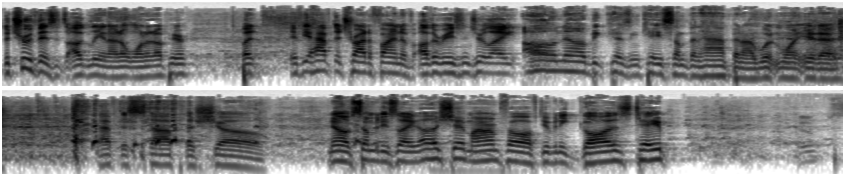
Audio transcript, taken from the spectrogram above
The truth is, it's ugly, and I don't want it up here. But if you have to try to find of other reasons, you're like, oh no, because in case something happened, I wouldn't want you to have to stop the show. No, if somebody's like, oh shit, my arm fell off. Do you have any gauze tape? Oops.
